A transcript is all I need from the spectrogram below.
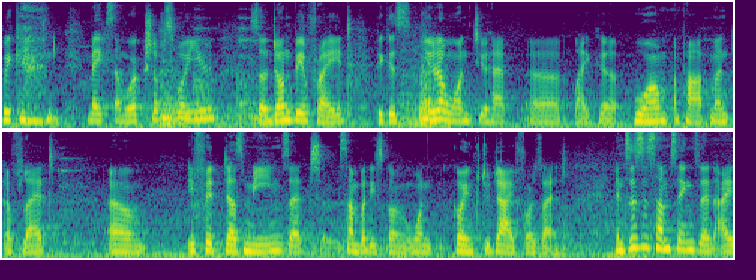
we can make some workshops for you. So don't be afraid because you don't want to have uh, like a warm apartment, a flat. Um, if it does mean that somebody's going want, going to die for that, and this is something that I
